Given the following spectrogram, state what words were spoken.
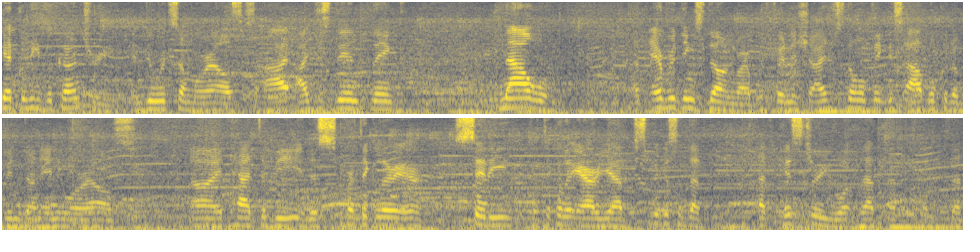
had to leave the country and do it somewhere else. I, I just didn't think, now that everything's done, right, we're finished, I just don't think this album could have been done anywhere else. Uh, it had to be in this particular city, particular area, just because of that, that history what that, that, that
